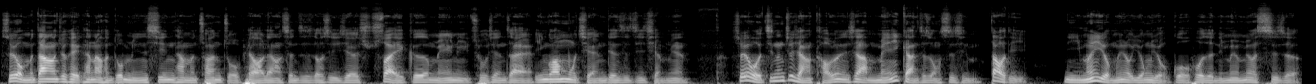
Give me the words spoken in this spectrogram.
所以，我们当然就可以看到很多明星，他们穿着漂亮，甚至都是一些帅哥美女出现在荧光幕前、电视机前面。所以我今天就想讨论一下美感这种事情，到底你们有没有拥有过，或者你们有没有试着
